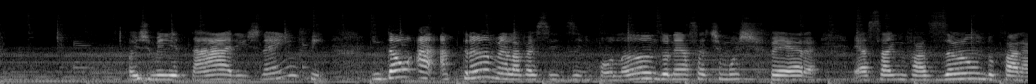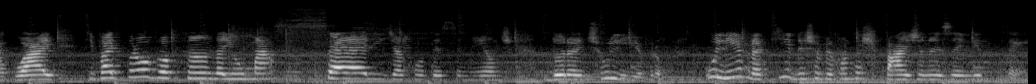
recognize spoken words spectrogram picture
os militares, né? Enfim. Então a, a trama ela vai se desenrolando nessa atmosfera, essa invasão do Paraguai que vai provocando aí uma série de acontecimentos durante o livro. O livro aqui, deixa eu ver quantas páginas ele tem.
